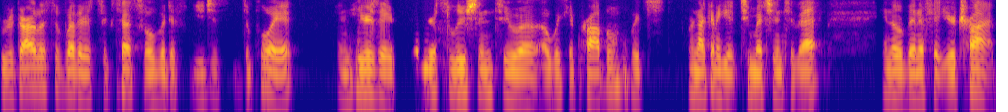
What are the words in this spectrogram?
regardless of whether it's successful but if you just deploy it and here's a solution to a, a wicked problem which we're not going to get too much into that and it'll benefit your tribe.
